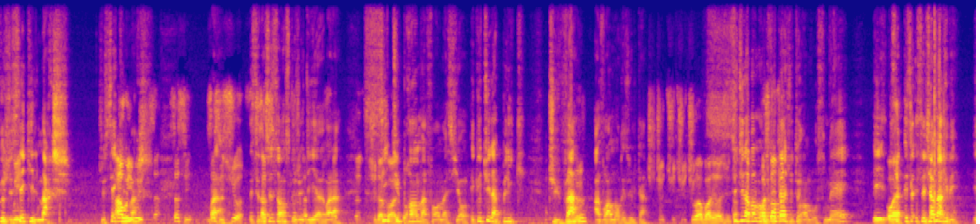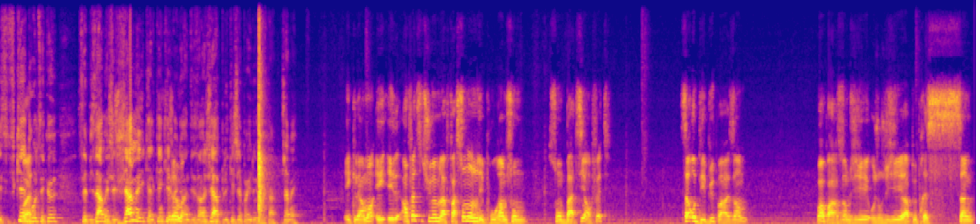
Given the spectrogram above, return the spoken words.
que je sais qu'il marche. Je sais ah, qu'il marche. Oui, ça, ça c'est sûr. C'est dans ce sens que je dis, euh, voilà, si tu prends ma formation et que tu l'appliques, tu vas mhm. avoir mon résultat. Tu, tu, tu, vas avoir des résultats. Si tu n'as pas mon résultat, je te rembourse. Mais et c'est jamais arrivé. Et ce qui est drôle, c'est que c'est bizarre, mais j'ai jamais eu quelqu'un qui est venu en disant j'ai appliqué, j'ai pas eu de résultat. Jamais. Et clairement, et, en fait, si tu veux, la façon dont les programmes sont, sont bâtis, en fait, ça au début, par exemple, moi, par exemple, aujourd'hui, j'ai à peu près 5,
